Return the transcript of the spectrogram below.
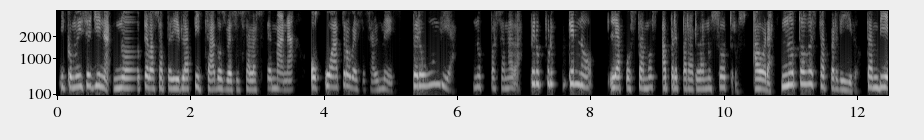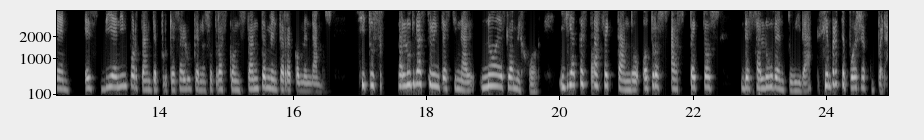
Y como dice Gina, no te vas a pedir la pizza dos veces a la semana o cuatro veces al mes, pero un día no pasa nada. Pero ¿por qué no le apostamos a prepararla nosotros? Ahora, no todo está perdido. También es bien importante porque es algo que nosotras constantemente recomendamos. Si tu salud gastrointestinal no es la mejor y ya te está afectando otros aspectos de salud en tu vida, siempre te puedes recuperar.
